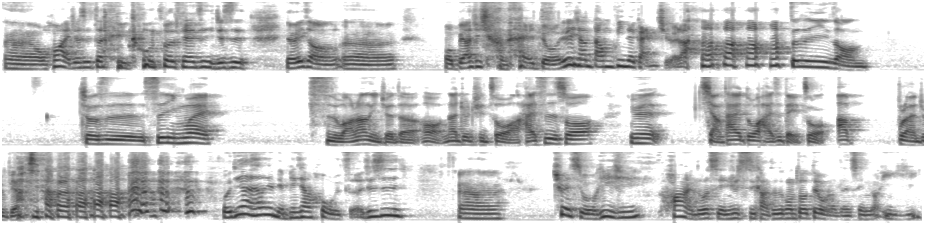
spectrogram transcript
呃，我后来就是对于工作这件事情，就是有一种呃，我不要去想太多，有点像当兵的感觉啦。这是一种。就是是因为死亡让你觉得哦，那就去做啊？还是说因为想太多还是得做啊？不然就不要想了。我觉得好像有点偏向后者，就是嗯、呃，确实我可以去花很多时间去思考这个工作对我的人生有没有意义，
